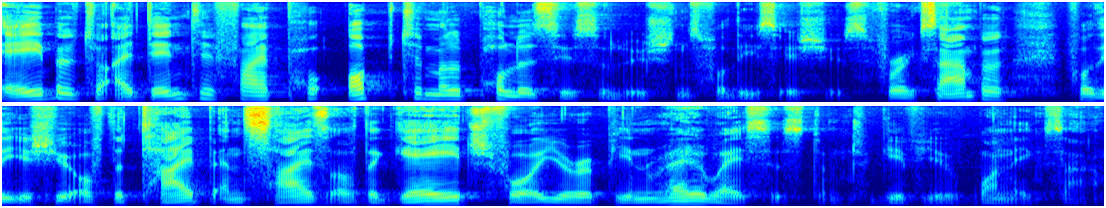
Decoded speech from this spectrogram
able to identify po optimal policy solutions for these issues. For example, for the issue of the type and size of the gauge for a European railway system, to give you one example.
